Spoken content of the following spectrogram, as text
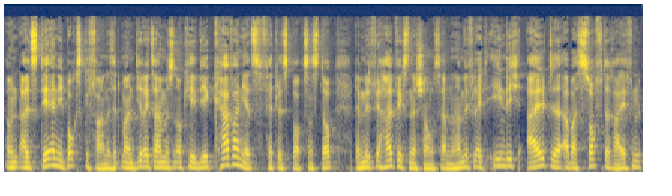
und als der in die Box gefahren ist, hätte man direkt sagen müssen, okay, wir covern jetzt Vettels Boxenstopp, damit wir halbwegs eine Chance haben. Dann haben wir vielleicht ähnlich alte, aber softe Reifen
